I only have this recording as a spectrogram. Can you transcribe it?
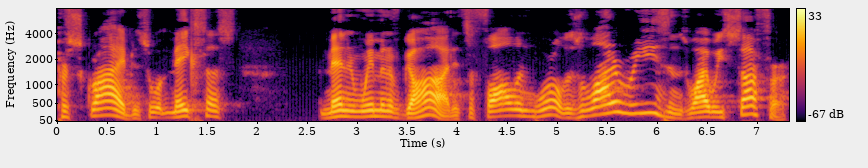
prescribed. It's what makes us men and women of God. It's a fallen world. There's a lot of reasons why we suffer,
